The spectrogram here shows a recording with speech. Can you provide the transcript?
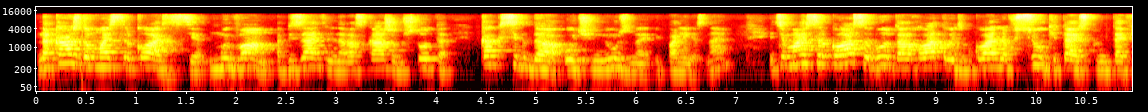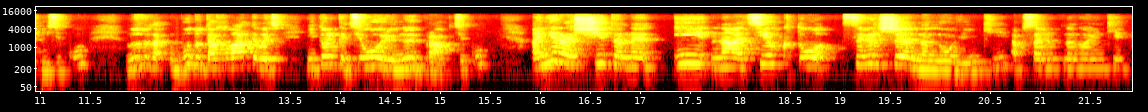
на каждом мастер-классе. Мы вам обязательно расскажем что-то как всегда очень нужное и полезное. Эти мастер-классы будут охватывать буквально всю китайскую метафизику. Будут, будут охватывать не только теорию но и практику они рассчитаны и на тех кто совершенно новенький абсолютно новенький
